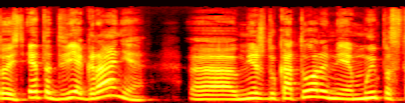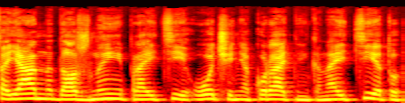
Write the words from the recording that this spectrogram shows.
То есть это две грани, э, между которыми мы постоянно должны пройти очень аккуратненько, найти эту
